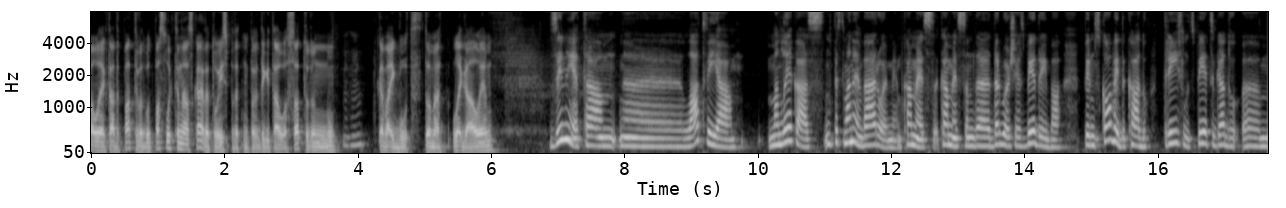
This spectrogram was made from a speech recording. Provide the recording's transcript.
paliek tāda pati, varbūt pasliktinās, kā ir ar to izpratni par digitālo saturu un nu, mm -hmm. ka vajag būt tomēr legāliem. Ziniet, Latvijā man liekas, nu, pēc maniem vērojumiem, kā mēs, kā mēs esam darbojušies biedrībā, pirms Covid kādu 3 līdz 5 gadu um,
